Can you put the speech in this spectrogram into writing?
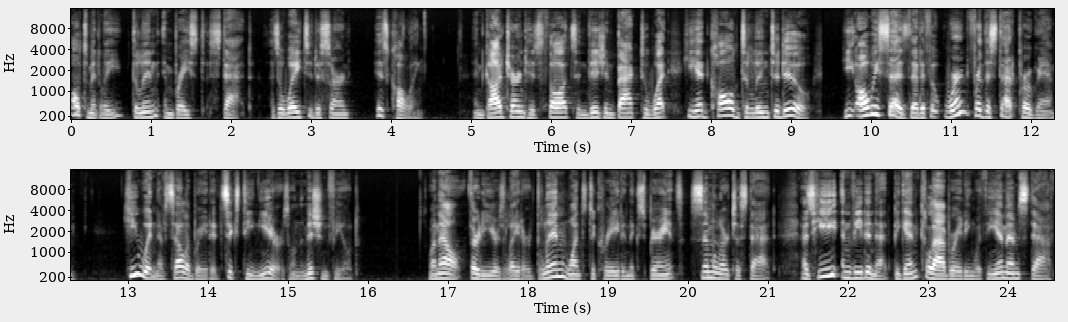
Ultimately, Delin embraced STAT as a way to discern his calling. And God turned his thoughts and vision back to what he had called Delin to do. He always says that if it weren't for the STAT program, he wouldn't have celebrated 16 years on the mission field. Well, now, 30 years later, Delin wants to create an experience similar to STAT. As he and VitaNet began collaborating with EMM staff,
